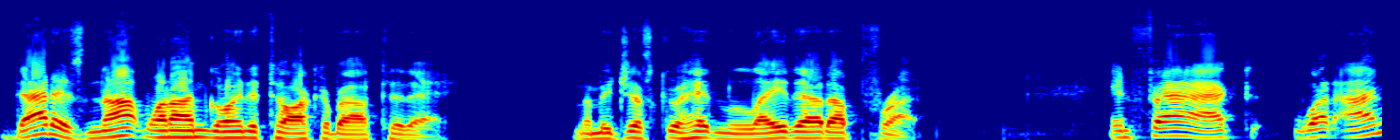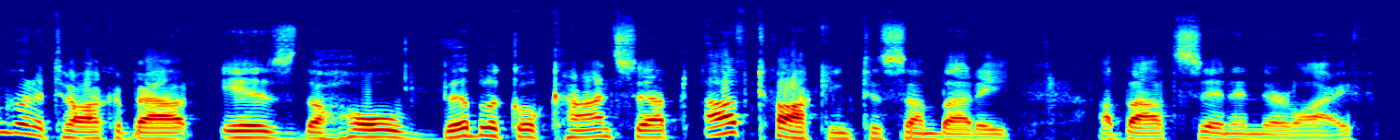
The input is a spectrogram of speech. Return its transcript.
That is not what I'm going to talk about today. Let me just go ahead and lay that up front. In fact, what I'm going to talk about is the whole biblical concept of talking to somebody about sin in their life,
